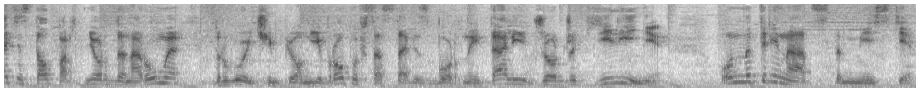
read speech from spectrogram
кстати, стал партнер Донарумы, другой чемпион Европы в составе сборной Италии Джорджо Кьелини. Он на 13 месте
